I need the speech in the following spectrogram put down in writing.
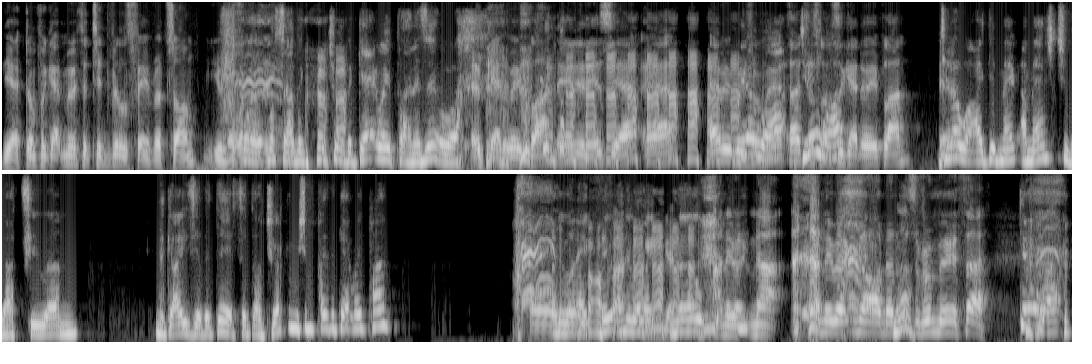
Yeah, don't forget Merthyr Tydfil's favourite song. You know what Well, that is. what's that? The, the getaway plan, is it? Or, A getaway plan. There it is. Yeah, yeah. Everybody You know from what? Just loves the getaway plan. Do you know what? I did. Men- I mentioned that to um, the guys the other day. I said, "Oh, do you reckon we should play the getaway plan?" Oh, And they like- they- and they were like, no. And they were like, nah. And they were like, no, none of us are from Merthyr. Know what?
